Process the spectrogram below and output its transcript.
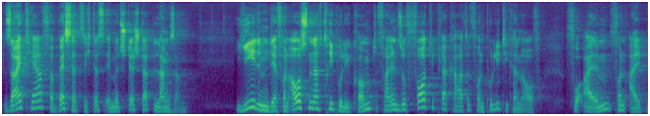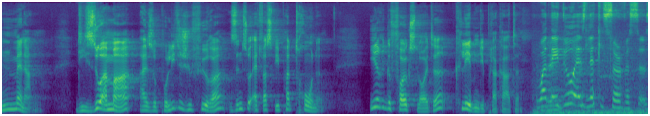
Seither verbessert sich das Image der Stadt langsam. Jedem, der von außen nach Tripoli kommt, fallen sofort die Plakate von Politikern auf, vor allem von alten Männern. Die Suama, also politische Führer, sind so etwas wie Patrone. Ihre Gefolgsleute kleben die Plakate. What they do is little services.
